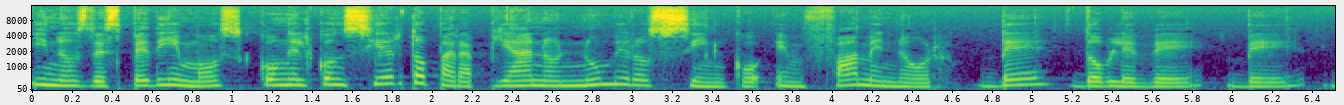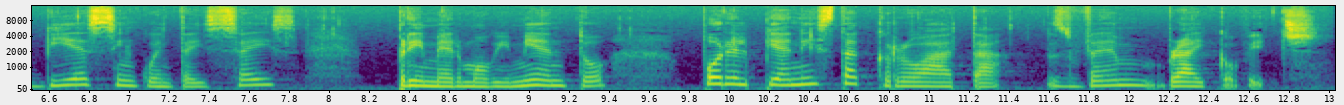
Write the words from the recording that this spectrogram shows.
Y nos despedimos con el concierto para piano número 5 en Fa menor BWV 1056, primer movimiento, por el pianista croata Sven Brajkovic.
